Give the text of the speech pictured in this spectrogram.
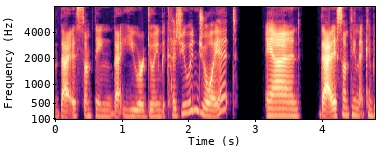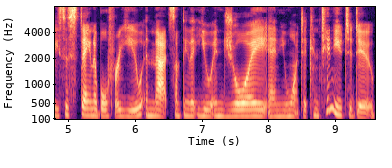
that is something that you are doing because you enjoy it and that is something that can be sustainable for you and that's something that you enjoy and you want to continue to do.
